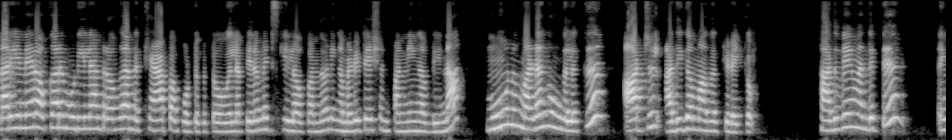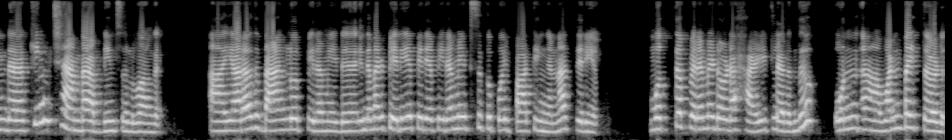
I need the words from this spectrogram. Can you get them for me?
நிறைய நேரம் உட்கார முடியலன்றவங்க அந்த கேப்பை போட்டுக்கிட்டோ இல்ல பிரமிட்ஸ் கீழே உட்காந்தோ நீங்க மெடிடேஷன் பண்ணீங்க அப்படின்னா மூணு மடங்கு உங்களுக்கு ஆற்றல் அதிகமாக கிடைக்கும். அதுவே வந்துட்டு இந்த கிங் சாம்பர் அப்படின்னு சொல்லுவாங்க. யாராவது பெங்களூர் பிரமிடு இந்த மாதிரி பெரிய பெரிய பிரமிட்ஸுக்கு போய் பாத்தீங்கன்னா தெரியும். மொத்த பிரமிடோட ஹைட்ல இருந்து ஒன் ஒன் பை தேர்டு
